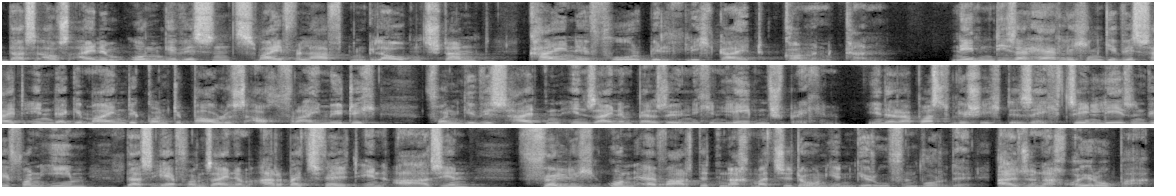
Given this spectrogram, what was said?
dass aus einem ungewissen, zweifelhaften Glaubensstand keine Vorbildlichkeit kommen kann. Neben dieser herrlichen Gewissheit in der Gemeinde konnte Paulus auch freimütig von Gewissheiten in seinem persönlichen Leben sprechen. In der Apostelgeschichte 16 lesen wir von ihm, dass er von seinem Arbeitsfeld in Asien völlig unerwartet nach Mazedonien gerufen wurde, also nach Europa.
